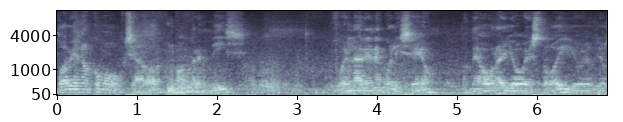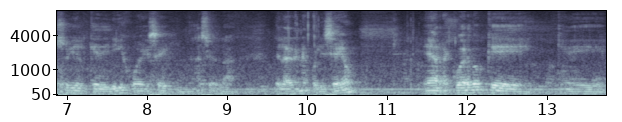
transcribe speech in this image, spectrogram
todavía no como boxeador, como aprendiz, fue en la Arena Coliseo, donde ahora yo estoy, yo, yo soy el que dirijo ese gimnasio de la, de la Arena Coliseo. Eh, recuerdo que, que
